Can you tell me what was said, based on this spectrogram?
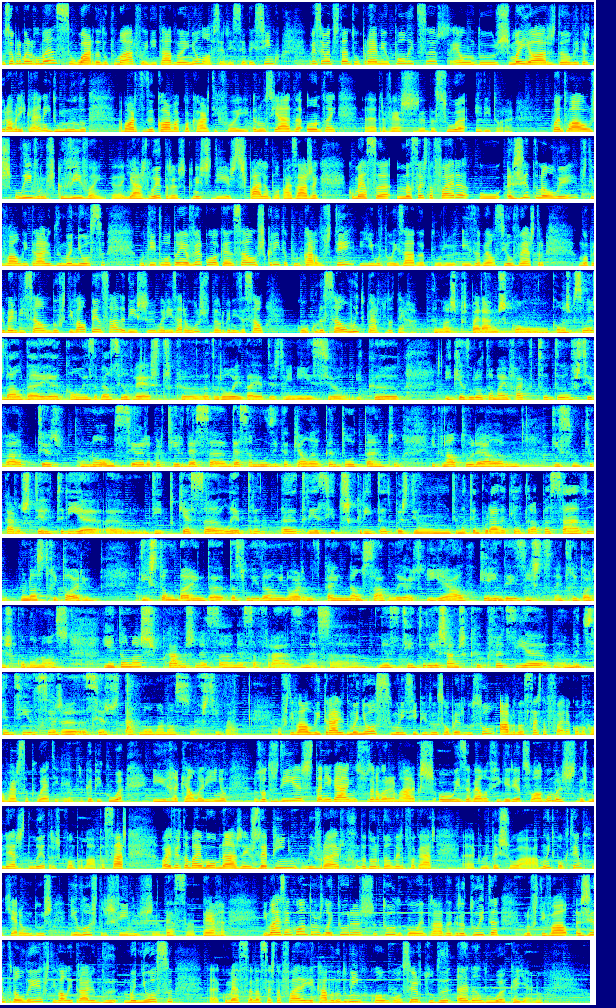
O seu primeiro romance, O Guarda do Pomar, foi editado em 1965. Venceu, entretanto, o prémio Pulitzer. É um dos maiores da literatura americana e do mundo. A morte de Cormac McCarthy foi anunciada ontem através da sua editora. Quanto aos livros que vivem uh, e às letras que nestes dias se espalham pela paisagem, começa na sexta-feira o A Gente Não Lê, Festival Literário de Manhoce. O título tem a ver com a canção escrita por Carlos T. e imortalizada por Isabel Silvestre, uma primeira edição do festival pensada, diz Marisa Araújo, da organização com o coração muito perto da terra. Que nós preparamos com, com as pessoas da aldeia, com Isabel Silvestre, que adorou a ideia desde o início e que e que adorou também o facto de o festival ter o nome ser a partir dessa, dessa música que ela cantou tanto e que na altura ela disse-me que o Carlos Telho teria um, dito que essa letra uh, teria sido escrita depois de, um, de uma temporada que ele terá passado no nosso território. Diz tão bem da, da solidão enorme de quem não sabe ler, e é algo que ainda existe em territórios como o nosso, e então nós pegámos nessa, nessa frase, nessa, nesse título e achámos que, que fazia muito sentido ser, ser dar nome ao nosso festival. O Festival Literário de Manhoce, município de São Pedro do Sul, abre na sexta-feira com uma conversa poética entre Capicua e Raquel Marinho. Nos outros dias, Tânia Ganho, Susana Moreira Marques ou Isabela Figueiredo são algumas das mulheres de letras que vão por lá passar. Vai haver também uma homenagem a José Pinho, livreiro, fundador da Ler Devagar, eh, que nos deixou há muito pouco tempo, que era um dos ilustres filhos dessa terra. E mais encontros, leituras, tudo com entrada gratuita no Festival A Gente Não Lê, Festival Literário de Manhoce. Eh, começa na sexta-feira e acaba no domingo com um concerto de Ana Lua Caiano.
